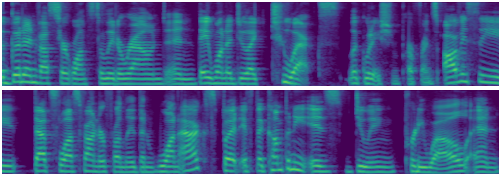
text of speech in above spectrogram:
a good investor wants to lead around and they want to do like 2x liquidation preference, obviously that's less founder friendly than 1x. But if the company is doing pretty well and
